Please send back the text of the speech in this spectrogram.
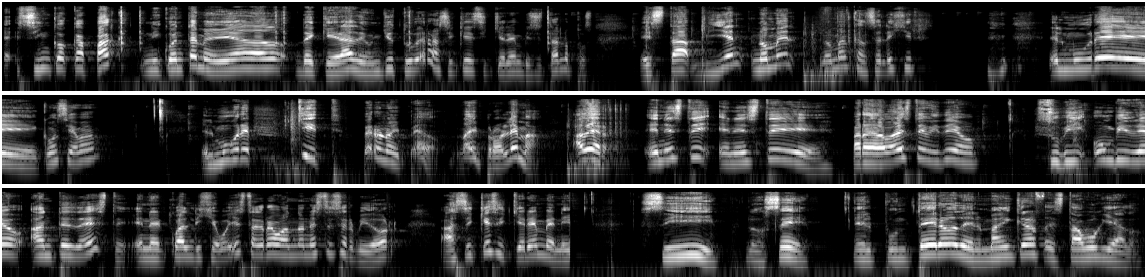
5K pack. Ni cuenta me había dado de que era de un youtuber Así que si quieren visitarlo, pues está bien. No me, no me alcancé a elegir El mugre... ¿Cómo se llama? el mugre kit, pero no hay pedo, no hay problema. A ver, en este, en este, para grabar este video, subí un video antes de este, en el cual dije, voy a estar grabando en este servidor, así que si quieren venir. Sí, lo sé, el puntero del Minecraft está bugueado.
